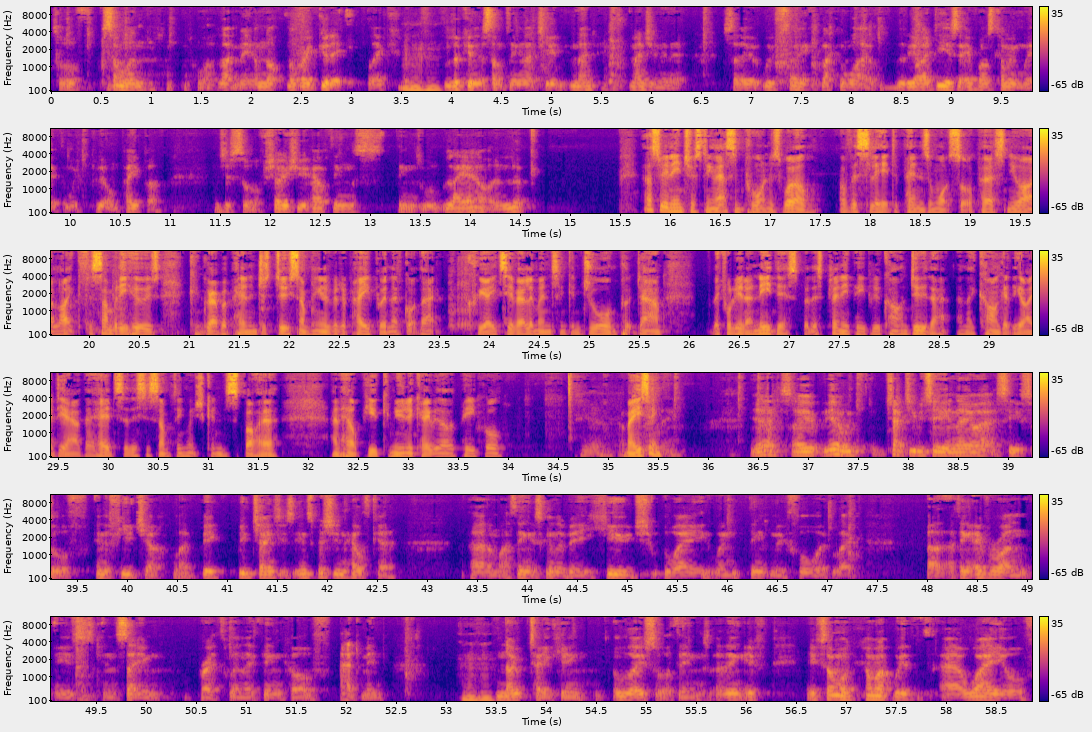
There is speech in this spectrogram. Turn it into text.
sort of someone well, like me, I'm not not very good at like mm-hmm. looking at something and actually imagining it. So we've shown it black and white, the, the ideas that everyone's coming with, and we put it on paper. It just sort of shows you how things things will lay out and look. That's really interesting. That's important as well. Obviously, it depends on what sort of person you are. Like for somebody who is can grab a pen and just do something in a bit of paper, and they've got that creative element and can draw and put down they probably don't need this, but there's plenty of people who can't do that and they can't get the idea out of their head. So this is something which can inspire and help you communicate with other people. Yeah, amazing. Absolutely. Yeah, so yeah, with ChatGPT and AI, I see sort of in the future like big big changes, especially in healthcare. Um, I think it's going to be huge the way when things move forward. Like, uh, I think everyone is in the same breath when they think of admin mm-hmm. note taking, all those sort of things. I think if if someone could come up with a way of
